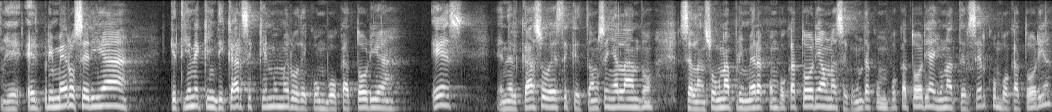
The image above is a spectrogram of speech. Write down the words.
el primero sería que tiene que indicarse qué número de convocatoria es. En el caso este que estamos señalando, se lanzó una primera convocatoria, una segunda convocatoria y una tercera convocatoria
